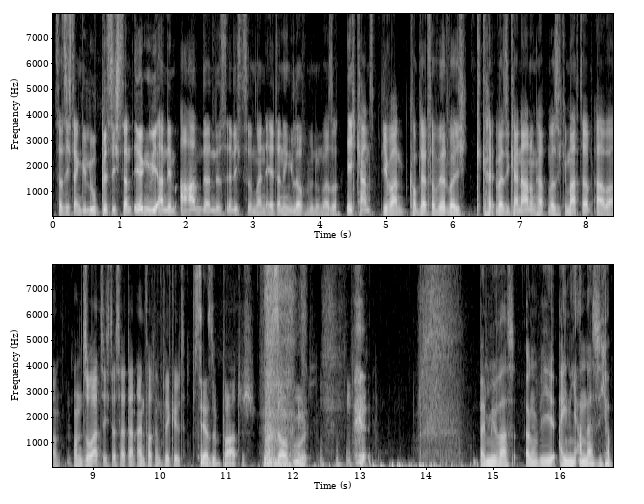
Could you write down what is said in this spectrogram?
Das hat sich dann geloopt, bis ich dann irgendwie an dem Abend dann letztendlich zu meinen Eltern hingelaufen bin und war so, ich kann's. Die waren komplett verwirrt, weil ich, weil sie keine Ahnung hatten, was ich gemacht habe. Aber, und so hat sich das halt dann einfach entwickelt. Sehr sympathisch. Sau gut. bei mir war es irgendwie eigentlich anders. Ich habe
